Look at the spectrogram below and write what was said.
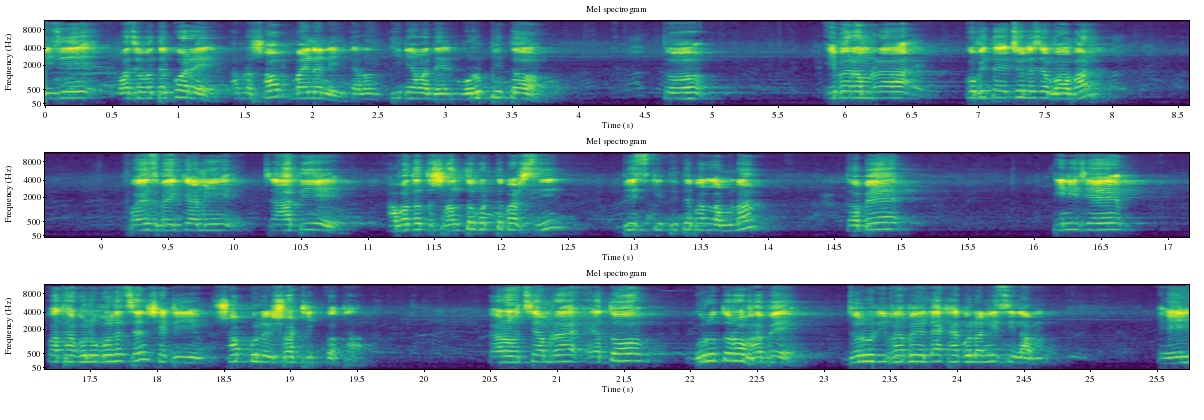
এই যে মাঝে মধ্যে করে, আমরা সব মাইনা নিই, কারণ তিনি আমাদের মুরব্বী তো। তো এবার আমরা কবিতায় চলে যাব আবার। ফয়েজ ভাইকে আমি চা দিয়ে আপাতত শান্ত করতে পারছি, বিস্কিট দিতে পারলাম না। তবে তিনি যে কথাগুলো বলেছেন, সেটি সবগুলোই সঠিক কথা। কারণ হচ্ছে আমরা এত গুরুতরভাবে, জরুরিভাবে লেখাগুলো নিয়েছিলাম এই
